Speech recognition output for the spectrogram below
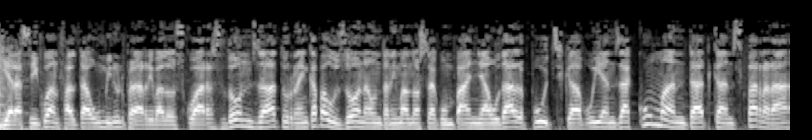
I ara sí, quan falta un minut per arribar a dos quarts d'onze, tornem cap a Osona, on tenim el nostre company Eudal Puig, que avui ens ha comentat que ens parlarà,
